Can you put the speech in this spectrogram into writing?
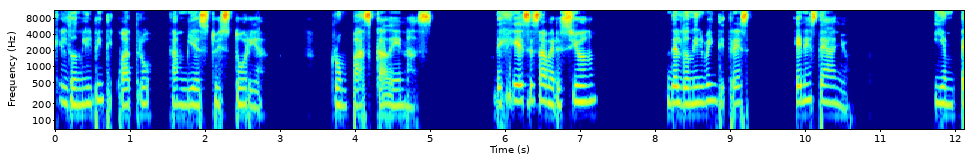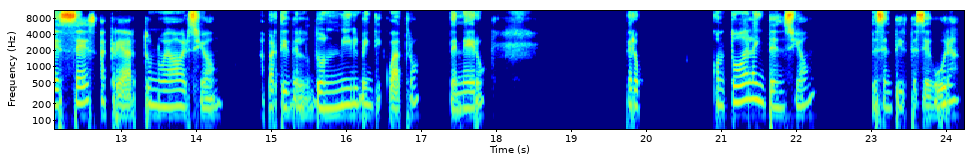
Que el 2024 cambies tu historia, rompas cadenas, dejes esa versión del 2023 en este año y empeces a crear tu nueva versión a partir del 2024 de enero, pero con toda la intención de sentirte segura,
